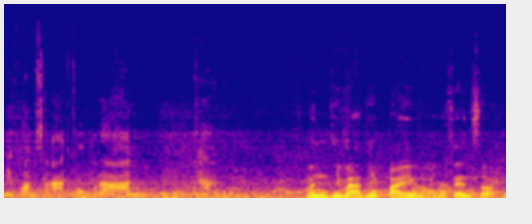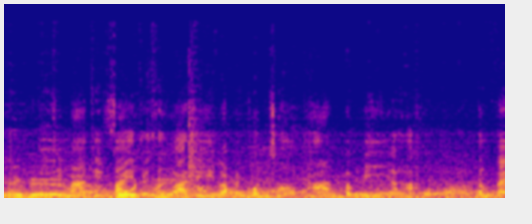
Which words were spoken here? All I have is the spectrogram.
ในความสะอาดของร้านค่ะ มันที่มาที่ไปของเส้นสดนี่คือที่มาที่ไปสูตรก็คือว่าจริงๆแล้วเป็นคนชอบทานบะหมี่อะค่ะ ตั้งแต่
